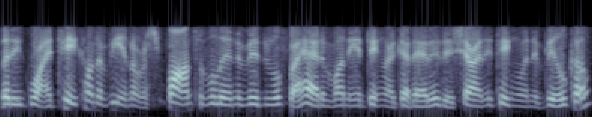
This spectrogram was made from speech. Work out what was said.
but it's going to take on being a responsible individual if having money and things like that. It is shiny thing when the bill comes.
